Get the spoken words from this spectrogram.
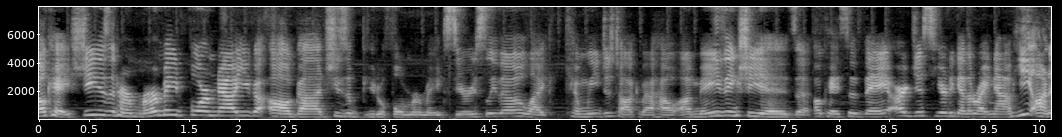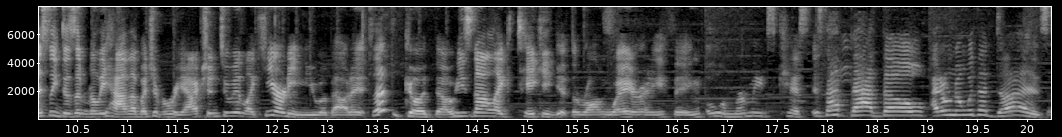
Okay, she is in her mermaid form now you got oh god she's a beautiful mermaid. Seriously though like can we just talk about how amazing she is? Okay so they are just here together right now. He honestly doesn't really have that much of a reaction to it. Like he already knew about it. So that's good though. He's not like taking it the wrong way or anything. Oh a mermaid's kiss. Is that bad though? I don't know what that does.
